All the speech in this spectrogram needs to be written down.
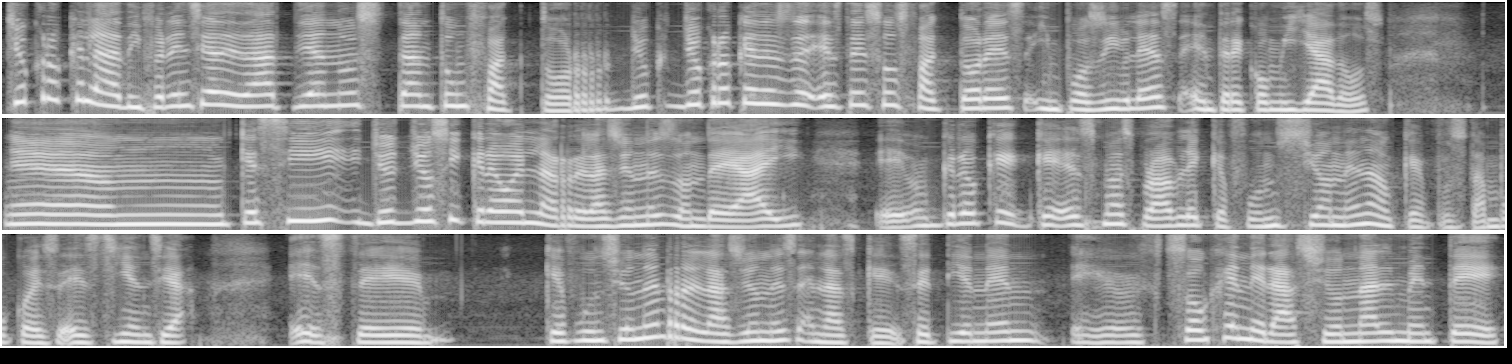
yo creo que la diferencia de edad ya no es tanto un factor. Yo, yo creo que es de, es de esos factores imposibles, entrecomillados. Em, que sí, yo, yo sí creo en las relaciones donde hay, eh, creo que, que es más probable que funcionen, aunque pues tampoco es, ciencia, este, que funcionen relaciones en las que se tienen, eh, son generacionalmente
